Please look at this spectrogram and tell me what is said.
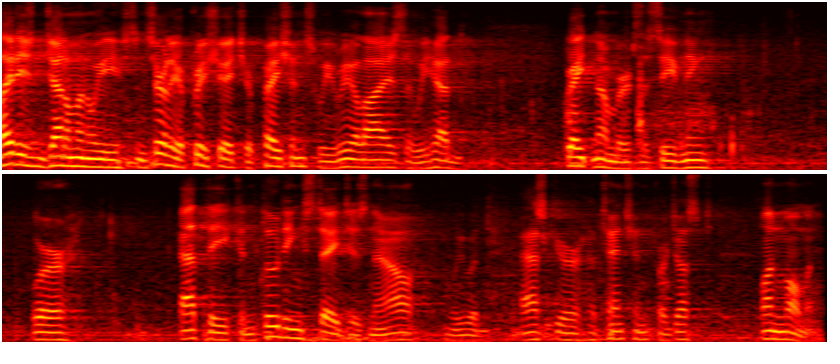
Ladies and gentlemen, we sincerely appreciate your patience. We realize that we had great numbers this evening. We're at the concluding stages now. We would ask your attention for just one moment.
